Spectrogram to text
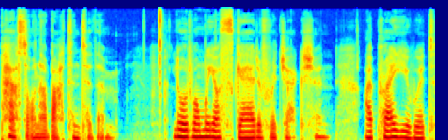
pass on our baton to them. Lord, when we are scared of rejection, I pray you would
